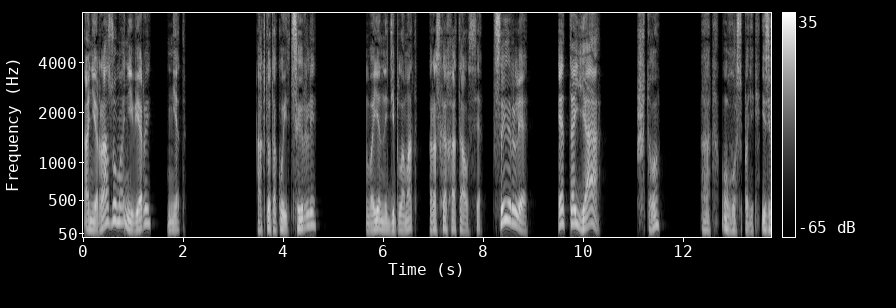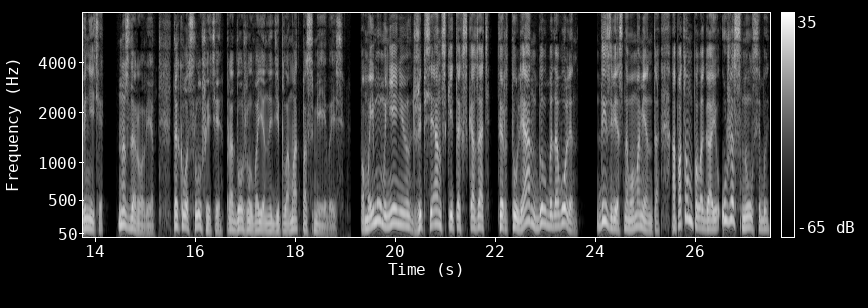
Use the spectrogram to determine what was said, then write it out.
а ни разума, ни веры нет. А кто такой Цирли? Военный дипломат расхохотался. Цирли — это я! Что? А, о, Господи, извините. На здоровье. Так вот, слушайте, продолжил военный дипломат, посмеиваясь. По моему мнению, джипсианский, так сказать, Тертулян был бы доволен до известного момента, а потом, полагаю, ужаснулся бы.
